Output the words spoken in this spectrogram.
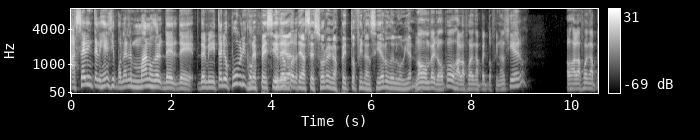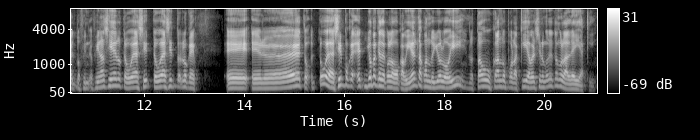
hacer inteligencia y ponerle en manos del, Ministerio Público. Una especie de, asesor en aspectos financieros del gobierno. No, hombre, no, pues ojalá fuera en aspectos financieros. Ojalá fue en aspecto fin- financiero, te voy a decir, te voy a decir lo que eh, el- te, te voy a decir porque eh, yo me quedé con la boca abierta cuando yo lo oí, lo estaba buscando por aquí a ver si encuentro, tengo la ley aquí,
